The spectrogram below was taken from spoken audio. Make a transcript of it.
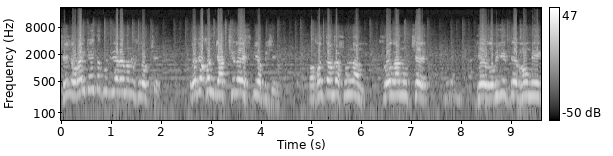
সেই লড়াইটাই তো কুচবিহারের মানুষ লড়ছে। ও যখন যাচ্ছিল এসপি অফিসে তখন তো আমরা শুনলাম, স্লোগান উঠছে যে অভিজিৎ দেব ভৌমিক,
